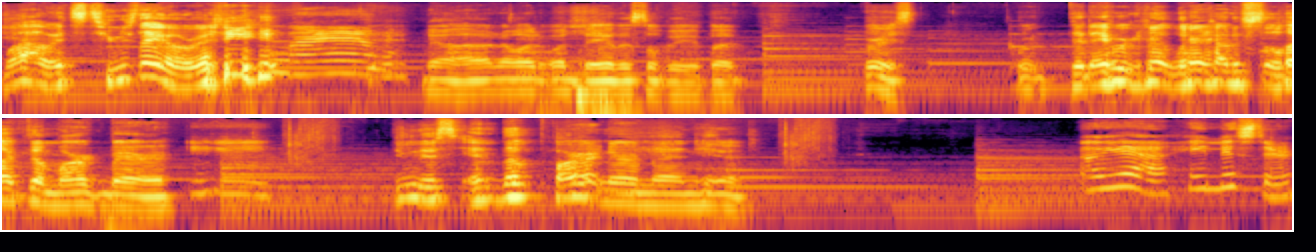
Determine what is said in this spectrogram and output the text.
Wow, it's Tuesday already. Wow. yeah, I don't know what, what day this will be, but first, we're, today we're gonna learn how to select a mark bearer. Mm -hmm. Do this in the partner menu. Oh yeah. Hey, Mister.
